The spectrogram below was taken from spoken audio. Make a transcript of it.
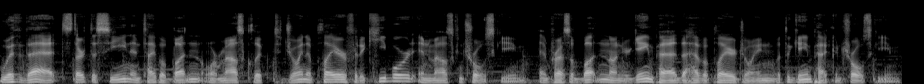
With that, start the scene and type a button or mouse click to join a player for the keyboard and mouse control scheme, and press a button on your gamepad to have a player join with the gamepad control scheme.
